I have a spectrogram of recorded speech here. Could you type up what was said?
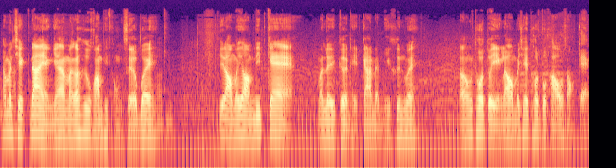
ถ้ามันเช็คได้อย่างเงี้ย มันก็คือความผิดของเซิร์ฟเว้ย ที่เราไม่ยอมรีบแก้ มันเลยเกิดเหตุการณ์แบบนี้ขึ้นเว้ย เราต้องโทษตัวเองเราไม่ใช่โทษพวกเขาสองแก๊ง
